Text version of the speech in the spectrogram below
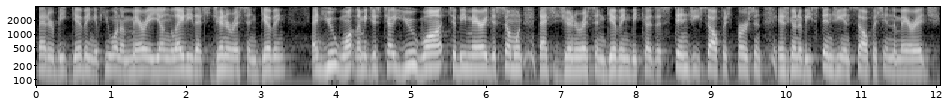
better be giving. If you want to marry a young lady that's generous and giving, and you want, let me just tell you, you want to be married to someone that's generous and giving because a stingy, selfish person is going to be stingy and selfish in the marriage.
